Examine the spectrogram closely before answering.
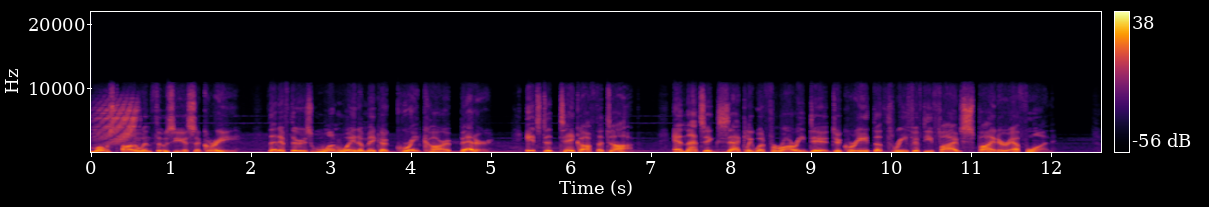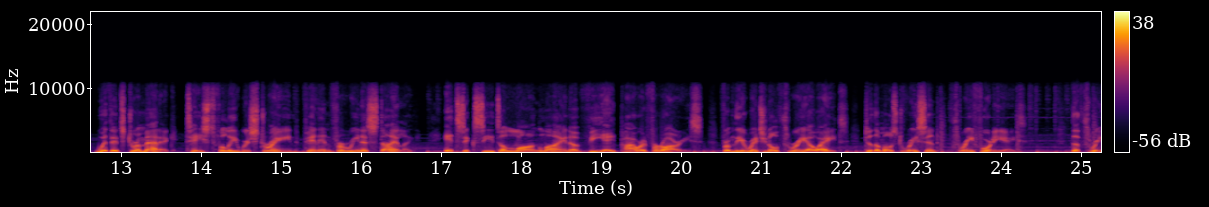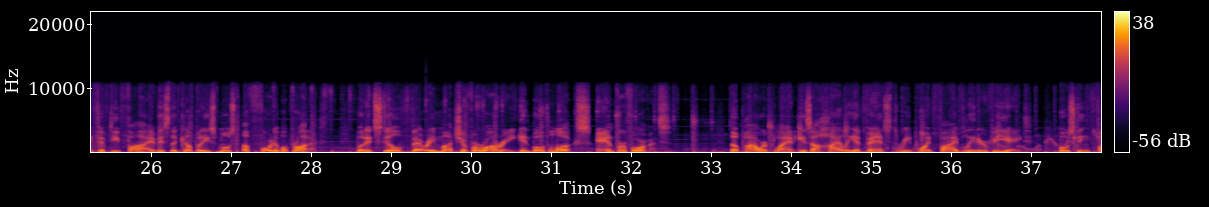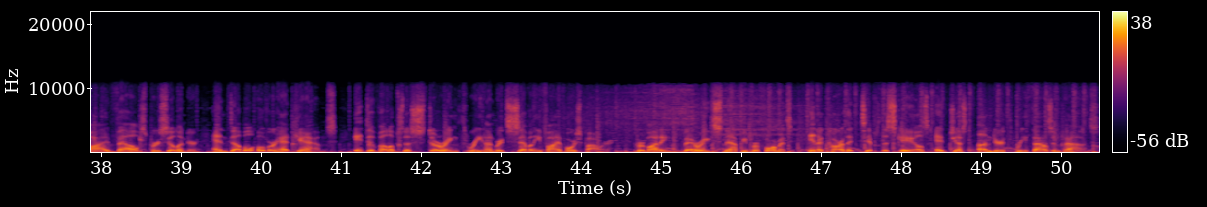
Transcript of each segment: Most auto enthusiasts agree that if there's one way to make a great car better, it's to take off the top. And that's exactly what Ferrari did to create the 355 Spider F1. With its dramatic, tastefully restrained Pininfarina styling, it succeeds a long line of V8-powered Ferraris, from the original 308 to the most recent 348. The 355 is the company's most affordable product, but it's still very much a Ferrari in both looks and performance. The power plant is a highly advanced 3.5-liter V8. Boasting five valves per cylinder and double overhead cams, it develops a stirring 375 horsepower, providing very snappy performance in a car that tips the scales at just under 3,000 pounds.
